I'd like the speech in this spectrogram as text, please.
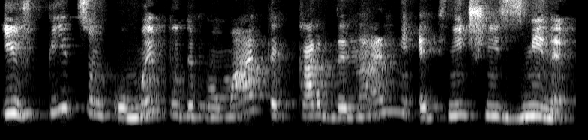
і в підсумку ми будемо мати кардинальні етнічні зміни.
